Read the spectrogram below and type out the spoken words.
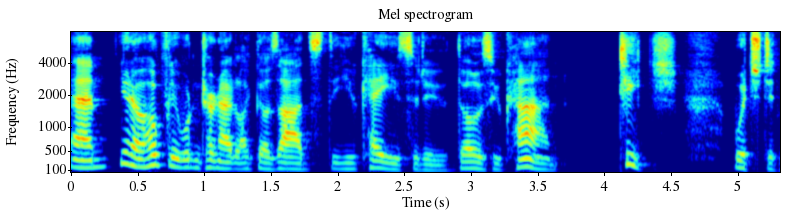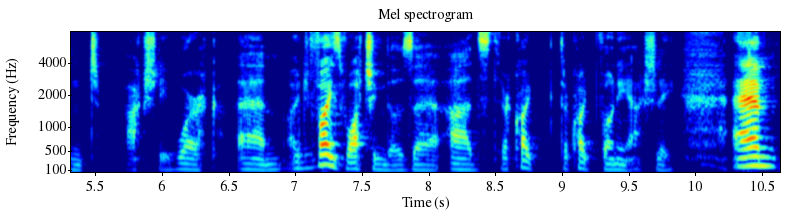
And, um, you know, hopefully it wouldn't turn out like those ads the UK used to do, those who can teach, which didn't actually work. Um, I'd advise watching those uh, ads. They're quite they're quite funny actually. Um,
